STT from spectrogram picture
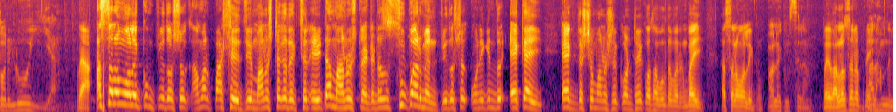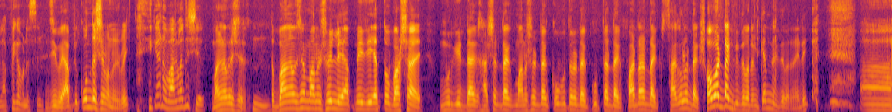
তোরে লইয়া আসসালামু আলাইকুম প্রিয় দর্শক আমার পাশে যে মানুষটাকে দেখছেন এটা মানুষ না এটা হচ্ছে সুপারম্যান প্রিয় দর্শক উনি কিন্তু একাই এক দেড়শো মানুষের কণ্ঠে কথা বলতে পারেন। ভাই আসসালামু আলাইকুম। ওয়ালাইকুম সালাম। ভাই ভালো আছেন আপনি? আলহামদুলিল্লাহ আপনি কেমন আছেন? জি ভাই আপনি কোন দেশের মানুষ ভাই? কেন বাংলাদেশের? বাংলাদেশের? তো বাংলাদেশের মানুষ হইলে আপনি যে এত বাসায় মুরগির ডাক হাঁসের ডাক মানুষের ডাক কবুতরের ডাক কুত্তার ডাক ফাটার ডাক ছাগলের ডাক সবার ডাক দিতে পারেন কেমনে দিতে পারেন এটি আহ,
